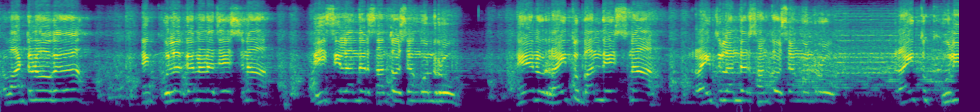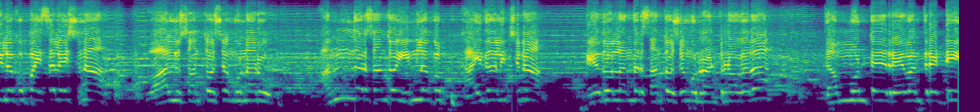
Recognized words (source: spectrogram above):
నువ్వు అంటున్నావు కదా నేను కుల కన్నడ చేసిన బీసీలందరూ సంతోషంగా ఉండ్రు. నేను రైతు బంద్ చేసిన రైతులందరూ సంతోషంగా ఉండరు. రైతు కూలీలకు పైసలు వేసిన వాళ్ళు సంతోషంగా ఉన్నారు. అందరు సంతోషం ఇండ్లకు కాయిదాలు ఇచ్చిన పేదోళ్ళందరూ సంతోషంగా ఉన్నారు అంటున్నావు కదా? దమ్ముంటే రేవంత్ రెడ్డి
